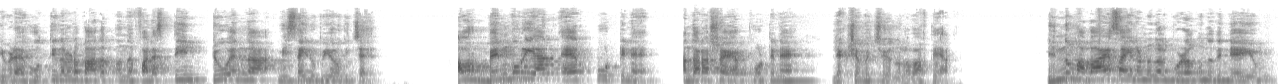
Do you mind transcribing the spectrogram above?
ഇവിടെ ഹൂത്തികളുടെ ഭാഗത്ത് നിന്ന് ഫലസ്തീൻ ടു എന്ന മിസൈൽ ഉപയോഗിച്ച് അവർ ബെൻഗുറിയാൻ എയർപോർട്ടിനെ അന്താരാഷ്ട്ര എയർപോർട്ടിനെ ലക്ഷ്യം വെച്ചു എന്നുള്ള വാർത്തയാണ്. ഇന്നും അപായ സൈറണുകൾ മുഴങ്ങുന്നതിന്റെയും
